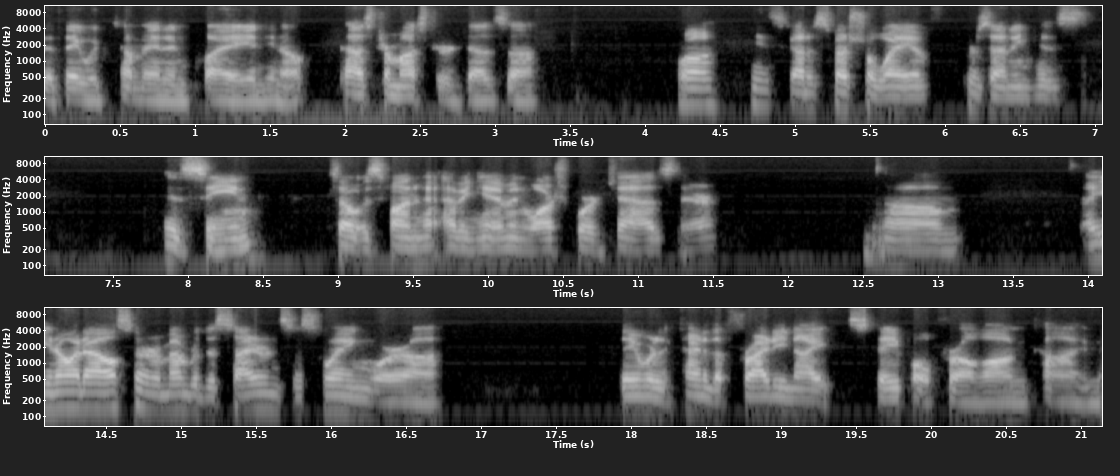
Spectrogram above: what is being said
that they would come in and play. And you know, Pastor Mustard does. Uh, well, he's got a special way of presenting his his scene. So it was fun having him and Washboard Chaz there. Um, you know what? I also remember the Sirens of Swing were uh, they were kind of the Friday night staple for a long time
